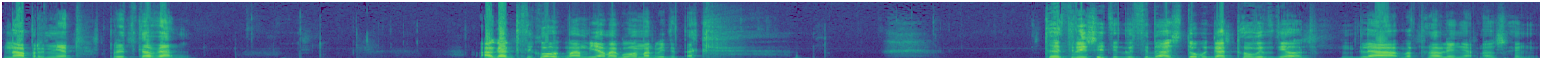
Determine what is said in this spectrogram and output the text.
на предмет предсказаний. А как психолог вам, я могу вам ответить так. То есть решите для себя, что вы готовы сделать для восстановления отношений.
